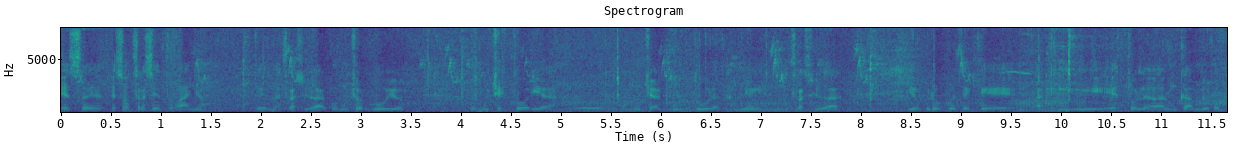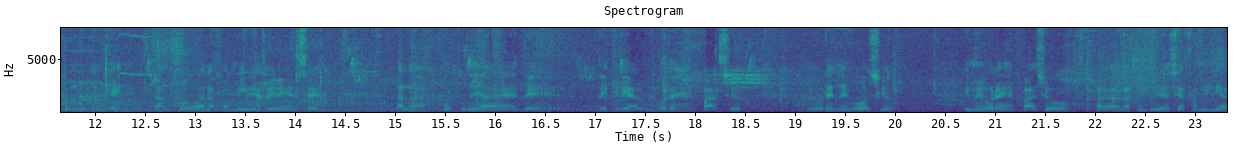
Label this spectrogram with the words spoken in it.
esos 300 años de nuestra ciudad con mucho orgullo, con mucha historia, con mucha cultura también en nuestra ciudad. Yo creo pues, que aquí esto le va a dar un cambio rotundo también, tanto a las familias ribenses, a las oportunidades de, crear mejores espacios, mejores negocios y mejores espacios para la convivencia familiar.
